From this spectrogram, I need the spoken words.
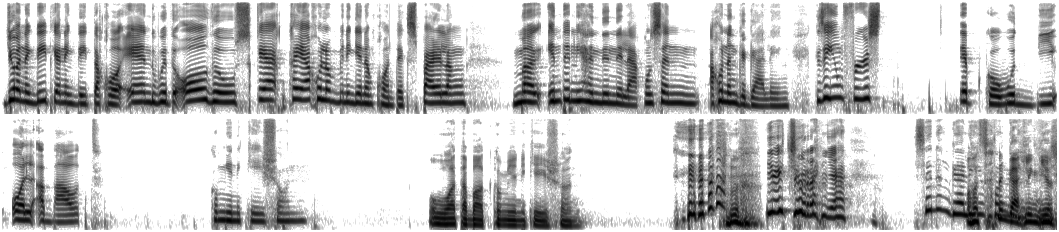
yun, nag-date ka, nag-date ako. And with all those, kaya, kaya ako lang binigyan ng context para lang mag-intindihan din nila kung saan ako nang gagaling. Kasi yung first tip ko would be all about communication. What about communication? yung itsura niya. Saan ang galing Oh, yung saan galing yun?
